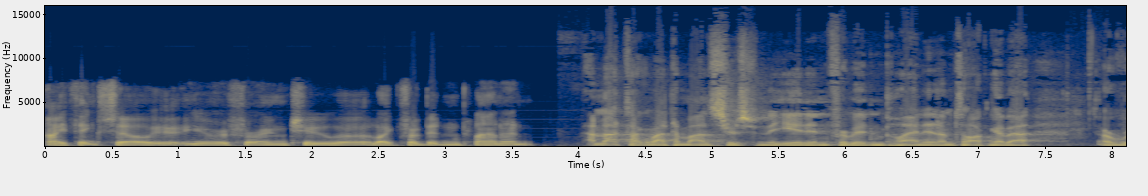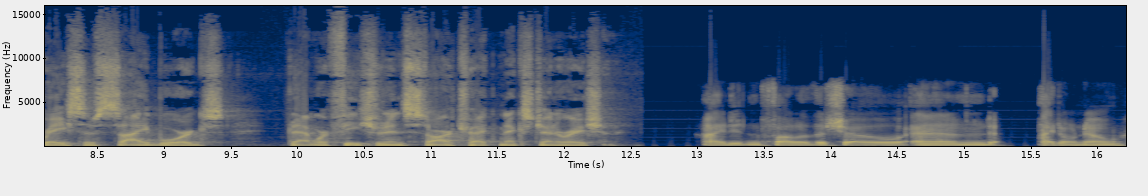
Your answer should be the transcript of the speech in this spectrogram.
I think so. You're referring to uh, like Forbidden Planet? I'm not talking about the monsters from the id in Forbidden Planet. I'm talking about a race of cyborgs that were featured in Star Trek Next Generation. I didn't follow the show, and I don't know.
